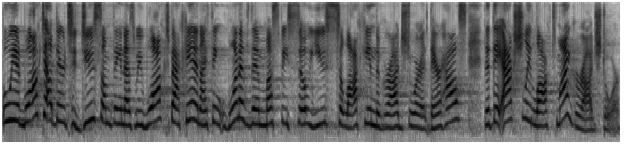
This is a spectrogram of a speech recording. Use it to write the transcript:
But we had walked out there to do something. And as we walked back in, I think one of them must be so used to locking the garage door at their house that they actually locked my garage door.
